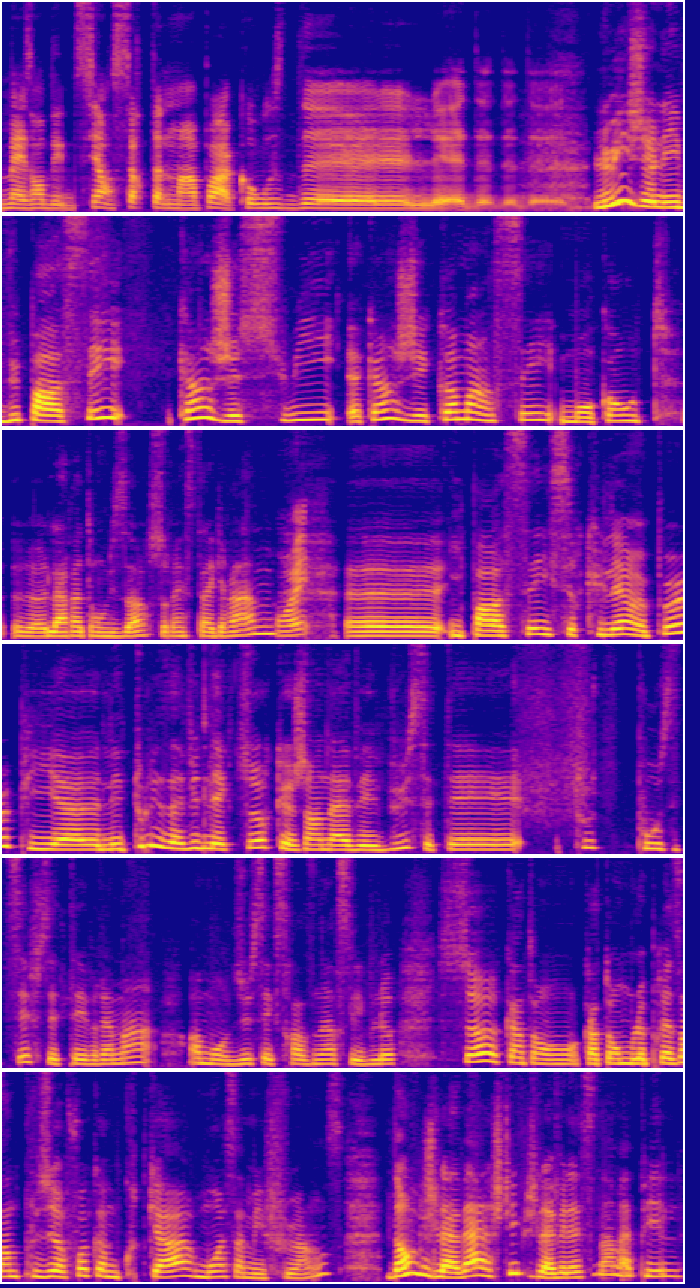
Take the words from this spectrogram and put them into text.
maison, d'édition, certainement pas à cause de, de... Lui, je l'ai vu passer quand je suis, euh, quand j'ai commencé mon compte euh, La Raton Liseur sur Instagram, euh, il passait, il circulait un peu, puis les, tous les avis de lecture que j'en avais vus, c'était tout positif, c'était vraiment oh mon Dieu, c'est extraordinaire ce livre-là. Ça, quand on, quand on me le présente plusieurs fois comme coup de cœur, moi, ça m'influence. Donc, je l'avais acheté puis je l'avais laissé dans ma pile.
